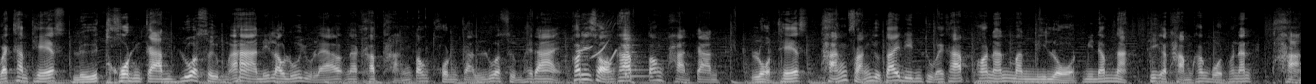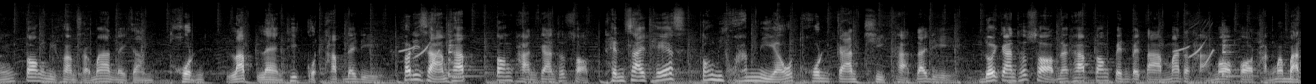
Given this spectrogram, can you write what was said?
vacuum test หรือทนการรั่วซึมอ่าอันนี้เรารู้อยู่แล้วนะครับถังต้องทนการรั่วซึมให้ได้ ข้อที่ 2 ครับ ต้องผ่านการโหลดเทส ถังฝังอยู่ใต้ดินถูกไหมครับ เพราะนั้นมันมีโหลดมีน้ำหนักที่กระทำข้างบน เพราะนั้นถังต้องมีความสามารถในการทนรับแรงที่กดทับได้ดี ข้อที่ 3 ครับ ต้องผ่านการทดสอบ tensile test ต้องมีความเหนียวทนการฉีกขาดได้ดี โดยการทดสอบนะครับต้องเป็นไปตามมาตรฐานมปถังบำบัด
